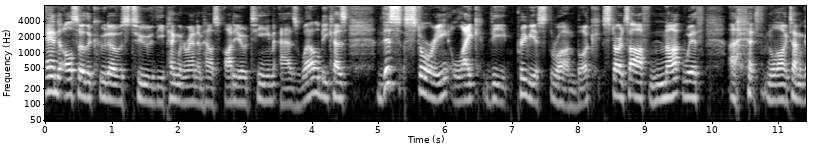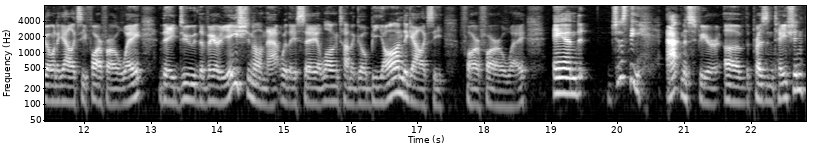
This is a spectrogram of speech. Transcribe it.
And also the kudos to the Penguin Random House audio team as well, because this story, like the previous Thrawn book, starts off not with uh, a long time ago in a galaxy far, far away. They do the variation on that where they say a long time ago beyond a galaxy far, far away. And just the atmosphere of the presentation,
